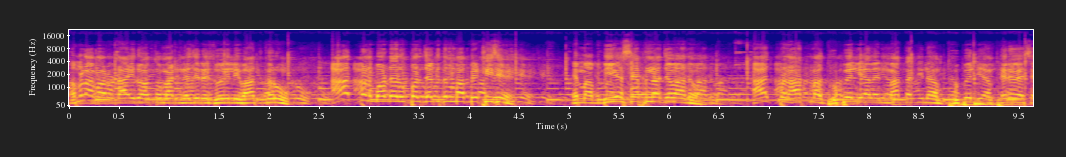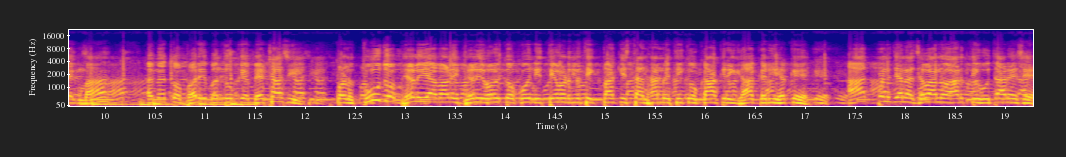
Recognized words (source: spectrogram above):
હમણાં મારો ડાયરો હતો, મારી નજરે જોયેલી વાત કરું. આજ પણ બોર્ડર ઉપર જગદંબા બેઠી છે. એમાં બીએસએફ ના જવાનો આજ પણ હાથમાં ધૂપેલિયા લઈને માતાજીના ધૂપેલિયા ફેરવે છે માં, અમે તો ભરી બંદૂકે બેઠા છીએ, પણ તું જો ભેળિયા વાળી ભેળી હોય તો કોઈની તેવડ નથી પાકિસ્તાન સામેથી કોઈ કાંકરી ઘા કરી શકે. આજ પણ જેના જવાનો આરતી ઉતારે છે.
